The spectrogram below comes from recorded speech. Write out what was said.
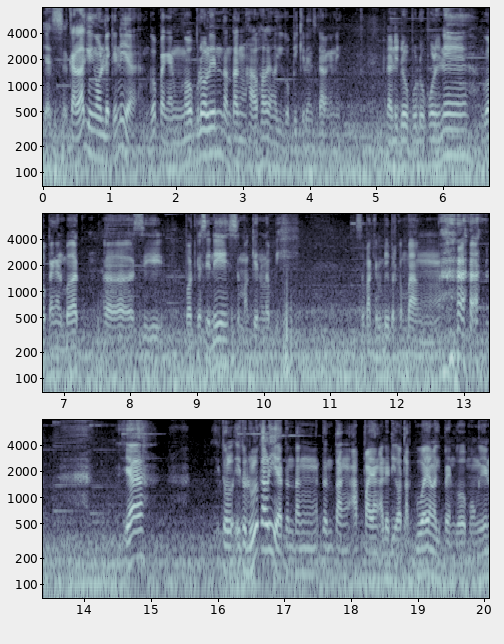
ya sekali lagi ngondek ini ya gue pengen ngobrolin tentang hal-hal yang lagi gue pikirin sekarang ini. Dan di 2020 ini gue pengen banget uh, si podcast ini semakin lebih semakin lebih berkembang ya itu itu dulu kali ya tentang tentang apa yang ada di otak gue yang lagi pengen gue omongin.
